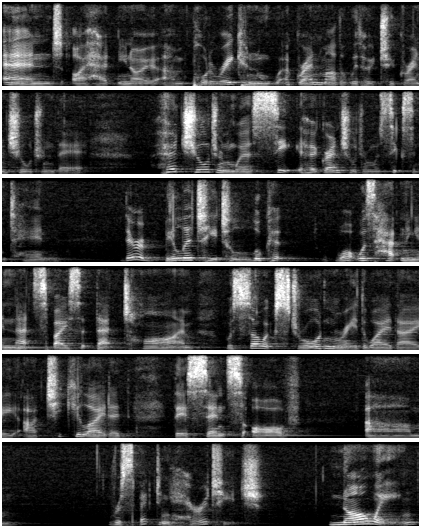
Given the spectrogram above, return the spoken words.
And I had, you know, um, Puerto Rican a grandmother with her two grandchildren there. Her children were six, her grandchildren were six and ten. Their ability to look at what was happening in that space at that time was so extraordinary the way they articulated their sense of um, respecting heritage, knowing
